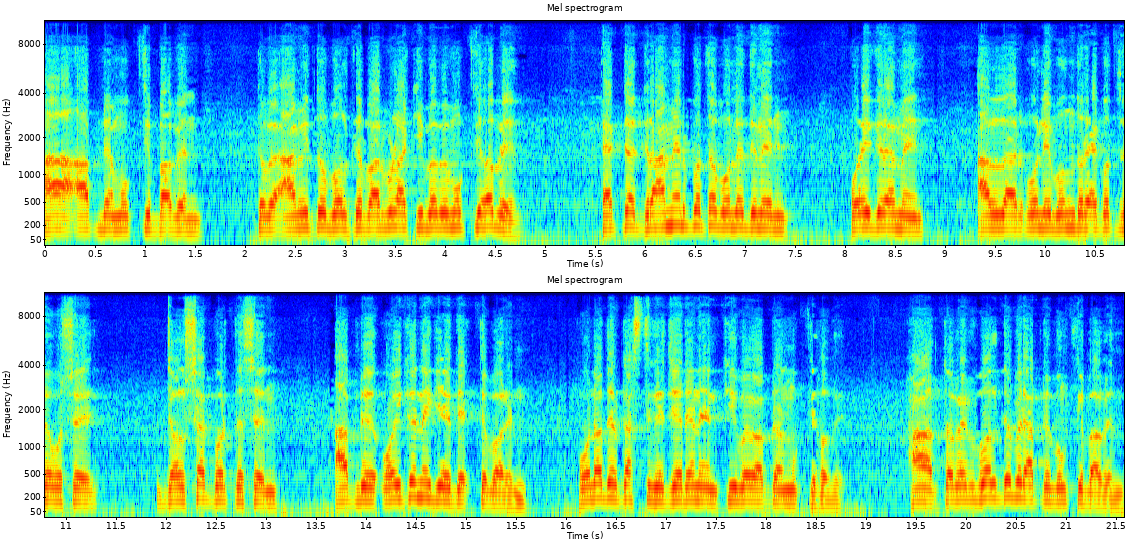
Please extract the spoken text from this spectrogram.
হ্যাঁ আপনি মুক্তি পাবেন, তবে আমি তো বলতে পারব না কীভাবে মুক্তি হবে? একটা গ্রামের কথা বলে দিলেন। ওই গ্রামে আল্লাহর অলি বন্ধুরা একত্রে বসে জলসা করতেছেন আপনি ওইখানে গিয়ে দেখতে পারেন। ওনাদের কাছ থেকে জেনে নেন কীভাবে আপনার মুক্তি হবে। হ্যাঁ তবে আমি বলতে পারি আপনি মুক্তি পাবেন।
